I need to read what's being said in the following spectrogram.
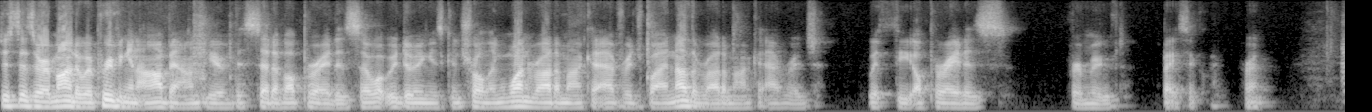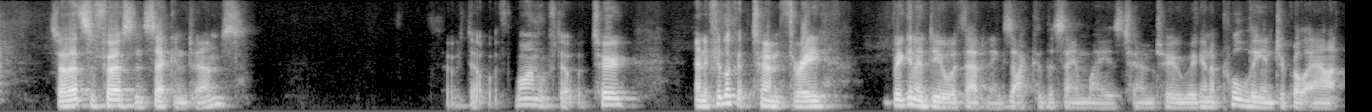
Just as a reminder, we're proving an R-bound here of this set of operators. So what we're doing is controlling one Rademacher average by another Rademacher average with the operators removed, basically, right? So that's the first and second terms. So we've dealt with one, we've dealt with two. And if you look at term three, we're going to deal with that in exactly the same way as term two. We're going to pull the integral out,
